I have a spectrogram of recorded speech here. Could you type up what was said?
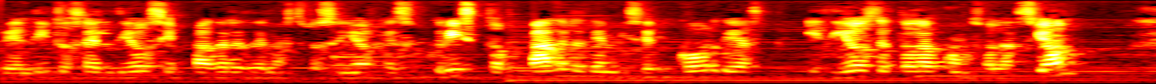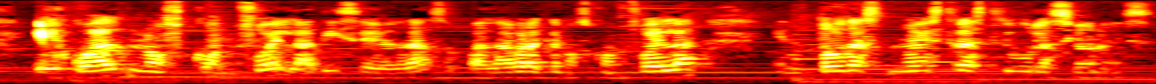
bendito sea el Dios y Padre de nuestro Señor Jesucristo, Padre de misericordias y Dios de toda consolación, el cual nos consuela, dice, ¿verdad? Su palabra que nos consuela en todas nuestras tribulaciones.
